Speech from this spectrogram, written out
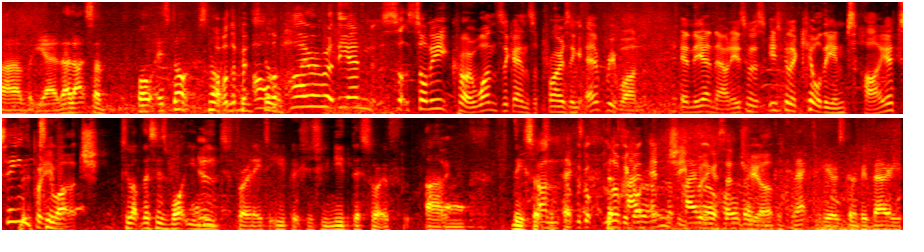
Uh, but yeah, that, that's a. Well, it's not. It's not. Oh, but the, oh, the pyro at the end. So- Sonic Crow once again surprising everyone in the end now, and he's gonna he's gonna kill the entire team pretty two up, much. two up. This is what you Yeah. need for an A to E push. Is you need this sort of um, these sorts And of picks. we've got- the look, we've got pyro, the pyro putting a sentry holding up. The connector here is going to be very,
